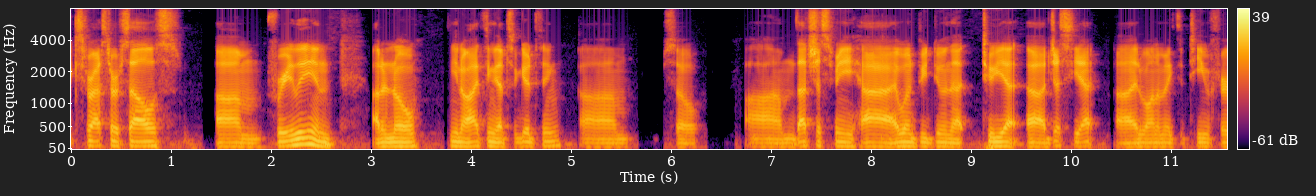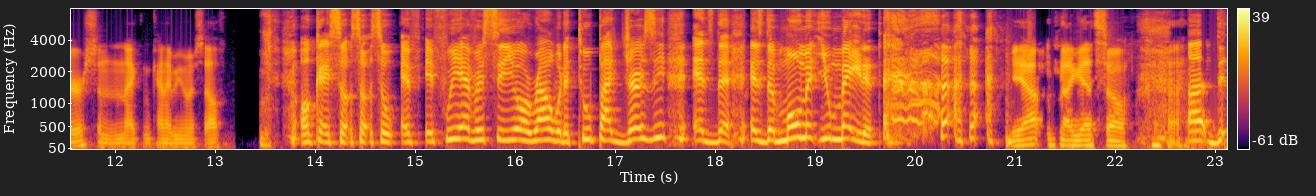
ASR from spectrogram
express ourselves um, freely. And I don't know, you know, I think that's a good thing. Um, so um, that's just me. Uh, I wouldn't be doing that too yet, uh, just yet. Uh, I'd want to make the team first, and then I can kind of be myself. Okay, so so so if if we ever see you around with a Tupac jersey, it's the it's the moment you made it. yeah, I guess so. uh, d-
